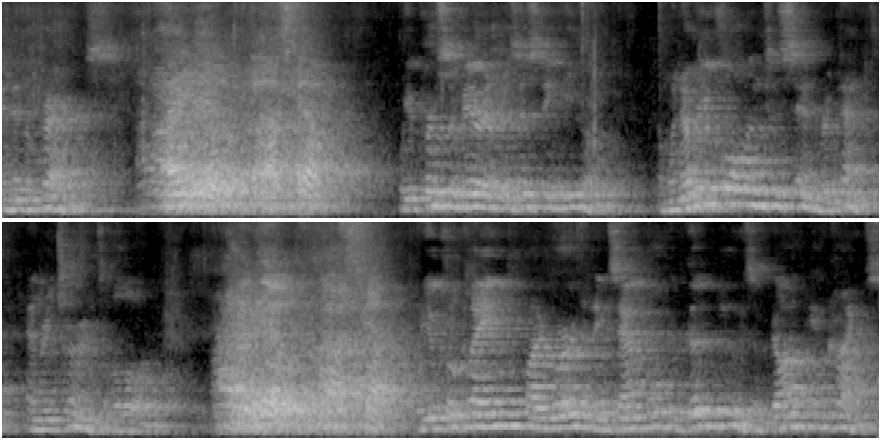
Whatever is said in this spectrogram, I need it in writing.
and in the prayers? I will, with God's help. You persevere in resisting evil? And whenever you fall into sin, repent and return to the Lord. I will, with God's help. Will you proclaim by word and example the good news of God in Christ?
